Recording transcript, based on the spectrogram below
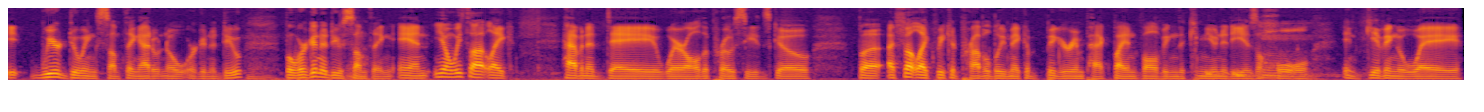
it, we're doing something. I don't know what we're going to do mm. but we're going to do something. And you know we thought like having a day where all the proceeds go but i felt like we could probably make a bigger impact by involving the community as a mm-hmm. whole in giving away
